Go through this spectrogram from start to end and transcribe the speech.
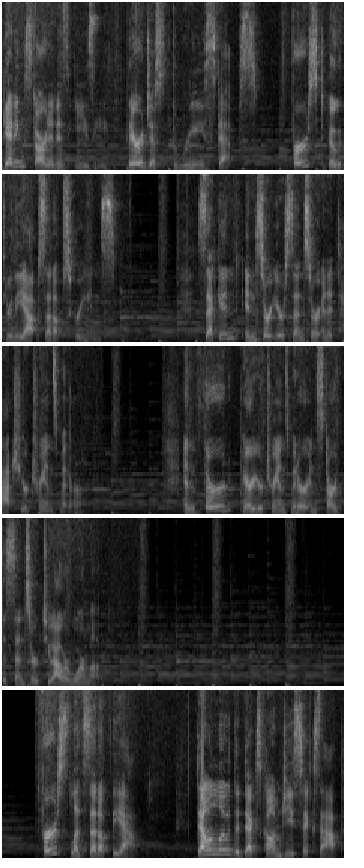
Getting started is easy. There are just three steps. First, go through the app setup screens. Second, insert your sensor and attach your transmitter. And third, pair your transmitter and start the sensor two-hour warm-up. First, let's set up the app. Download the Dexcom G6 app.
